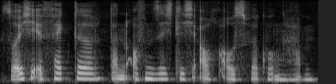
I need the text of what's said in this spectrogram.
solche Effekte dann offensichtlich auch Auswirkungen haben.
